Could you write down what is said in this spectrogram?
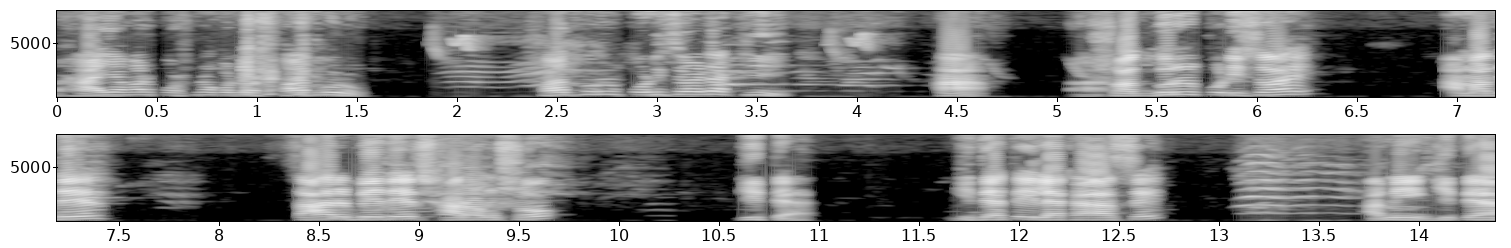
ভাই আমার প্রশ্ন করল সদ্গুরু। সদ্গুরুর পরিচয়টা কি? হ্যাঁ হ্যাঁ। সদ্গুরুর পরিচয় আমাদের চার বেদের সারাংশ গীতা। গীতাতেই লেখা আছে। আমি গীতা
